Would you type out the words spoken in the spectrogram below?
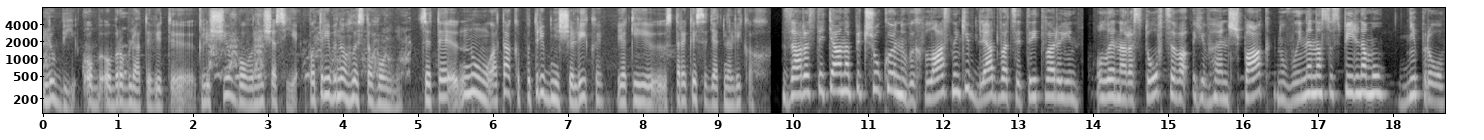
Любі об, обробляти від е, кліщів, бо вони зараз є. Потрібно глистогонні. Це те, ну а так потрібні ще ліки, які старики сидять на ліках. Зараз Тетяна підшукує нових власників для 20 тварин. Олена Ростовцева, Євген Шпак. Новини на Суспільному. Дніпро.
